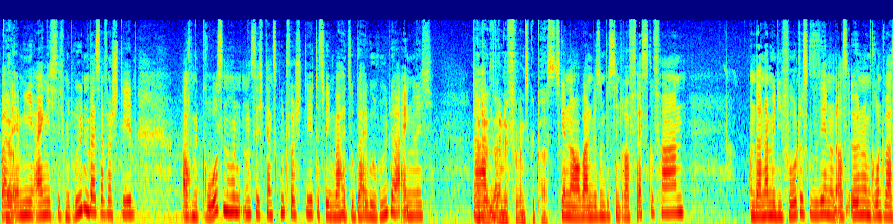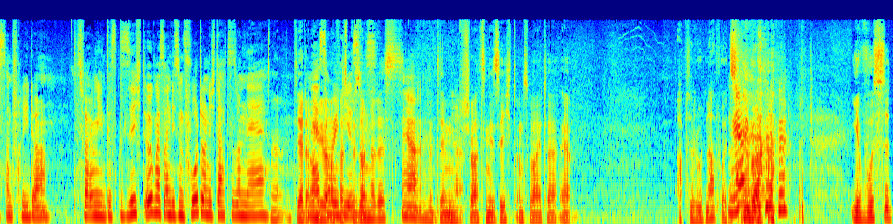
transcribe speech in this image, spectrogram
weil Ja. Emmy eigentlich sich mit Rüden besser versteht. Auch mit großen Hunden sich ganz gut versteht. Deswegen war halt so Galgo Rüde eigentlich. Da Hat wir- eine für uns gepasst. Genau, waren wir so ein bisschen drauf festgefahren. Und dann haben wir die Fotos gesehen und aus irgendeinem Grund war es dann Frieda. Das war irgendwie das Gesicht, irgendwas an diesem Foto und ich dachte so, nee. Ja, die hat Nee, irgendwie sorry, auch was. Besonderes Ja. mit dem Ja. schwarzen Gesicht und so weiter. Ja. Absolut nachvollziehbar. ihr wusstet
